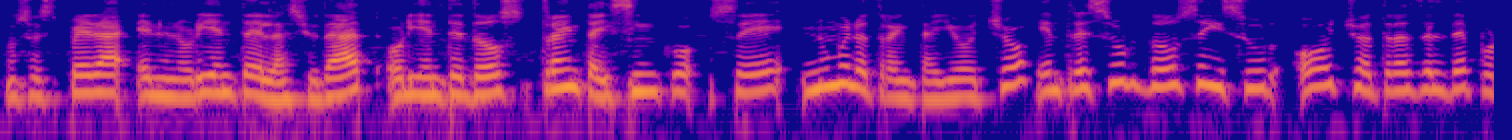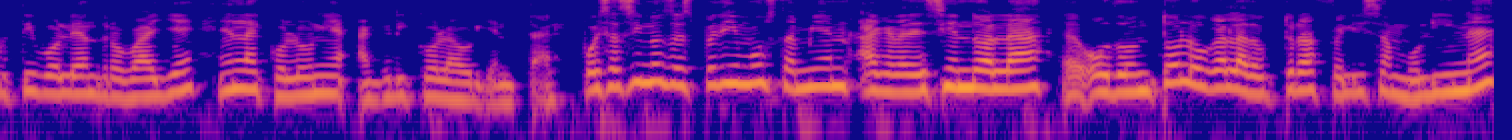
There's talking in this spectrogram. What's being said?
nos espera en el oriente de la ciudad, Oriente 235C, número 38, entre Sur 12 y Sur 8, atrás del Deportivo Leandro Valle, en la colonia agrícola oriental. Pues así nos despedimos también agradeciendo a la eh, odontóloga, la doctora Felisa Molina.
